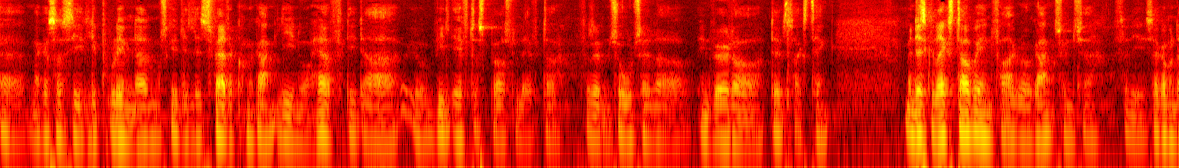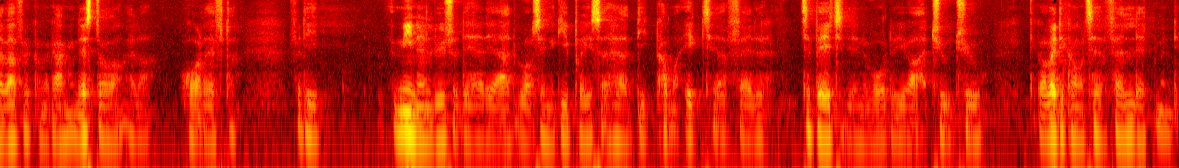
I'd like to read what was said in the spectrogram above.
Uh, man kan så sige, at lidt problemet er, at måske det er lidt svært at komme i gang lige nu her, fordi der er jo vild efterspørgsel efter for eksempel solceller og inverter og den slags ting. Men det skal da ikke stoppe en fra at gå i gang, synes jeg. Fordi så kan man da i hvert fald komme i gang næste år eller året efter. Fordi min analyse af det her, det er, at vores energipriser her, de kommer ikke til at falde tilbage til det niveau, de var i 2020. Det kan godt være, at de kommer til at falde lidt, men de,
